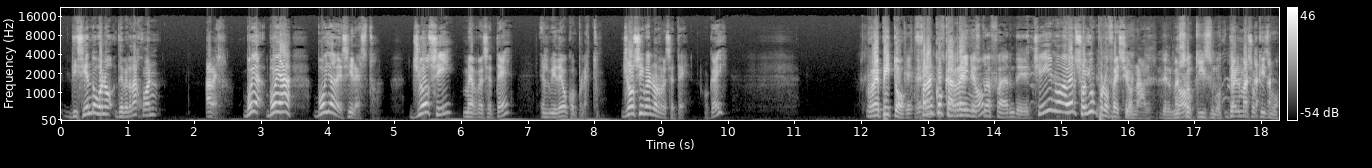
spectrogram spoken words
diciendo, bueno, de verdad, Juan, a ver, voy a, voy a, voy a decir esto. Yo sí me receté el video completo. Yo sí me lo receté, ¿ok? Repito, Que- Franco es tu- Carreño. Es tu afán de... Sí, no, a ver, soy un profesional. Del ¿no? masoquismo. Del masoquismo.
